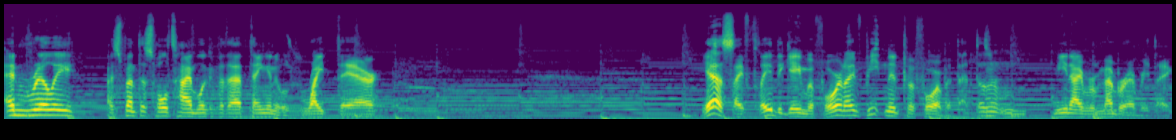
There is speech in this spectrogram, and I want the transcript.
And really, I spent this whole time looking for that thing and it was right there. Yes, I've played the game before and I've beaten it before, but that doesn't mean I remember everything.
